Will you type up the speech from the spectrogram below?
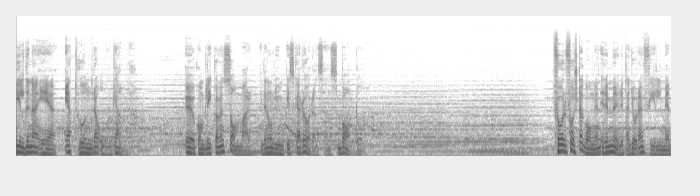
Bilderna är 100 år gamla. Ögonblick av en sommar i den olympiska rörelsens barndom. För första gången är det möjligt att göra en film med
